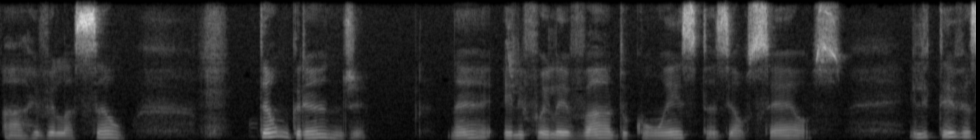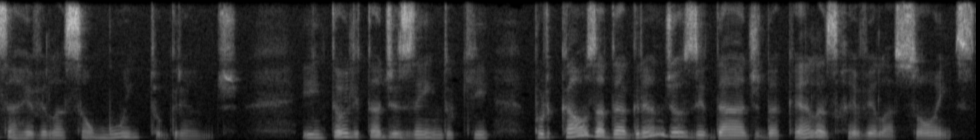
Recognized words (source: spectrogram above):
a revelação tão grande, né? Ele foi levado com êxtase aos céus. Ele teve essa revelação muito grande. E então ele está dizendo que por causa da grandiosidade daquelas revelações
